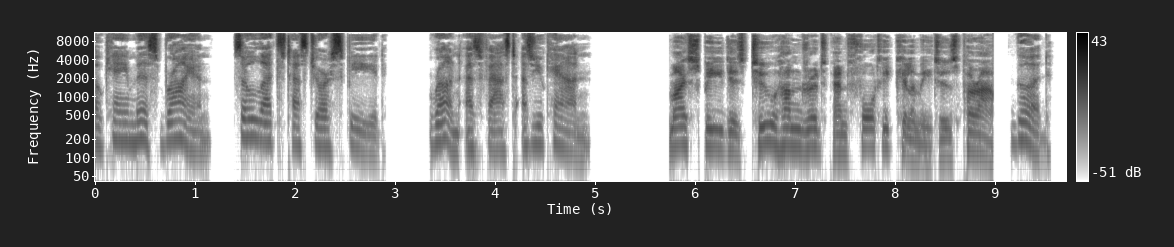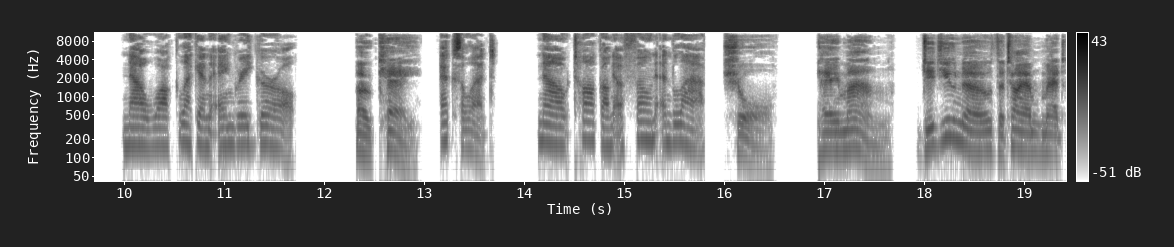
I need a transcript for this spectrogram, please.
Okay, Miss Brian, so let's test your speed. Run as fast as you can. My speed is 240 kilometers per hour. Good. Now walk like an angry girl. Okay, Excellent. Now talk on a phone and laugh. sure. Hey man, did you know that I am mad?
